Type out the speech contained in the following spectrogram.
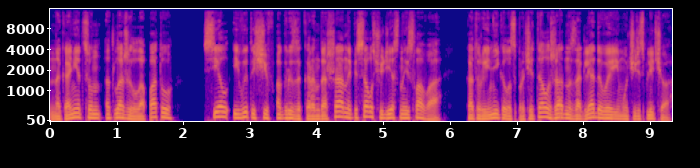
Наконец он отложил лопату, сел и, вытащив огрызок карандаша, написал чудесные слова, которые Николас прочитал, жадно заглядывая ему через плечо.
